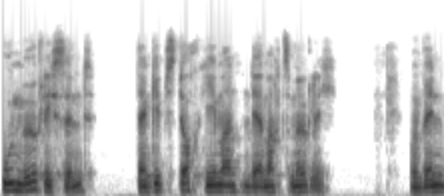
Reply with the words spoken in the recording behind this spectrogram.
unmöglich sind, dann gibt es doch jemanden, der macht es möglich. Und wenn,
